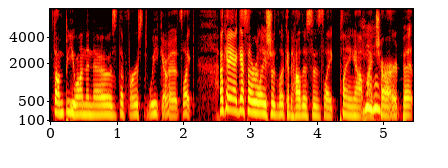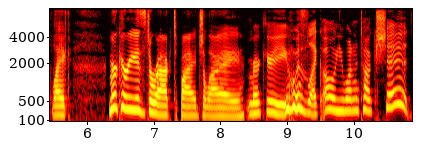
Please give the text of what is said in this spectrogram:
thump you on the nose the first week of it. It's like, okay, I guess I really should look at how this is like playing out my chart. But like Mercury is direct by July. Mercury was like, "Oh, you want to talk shit?"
